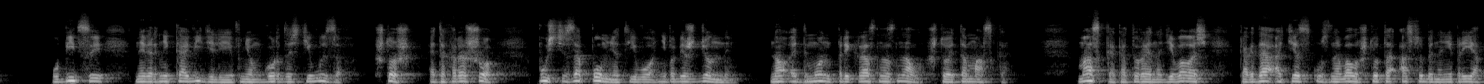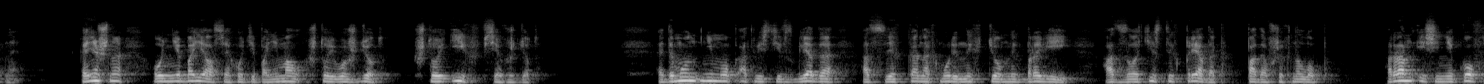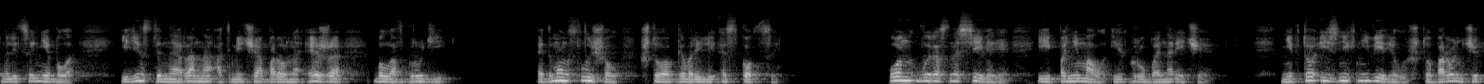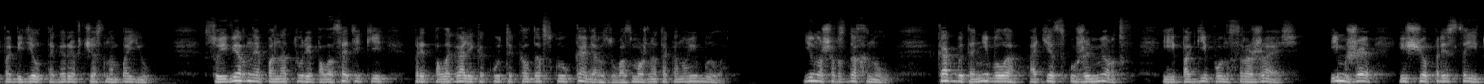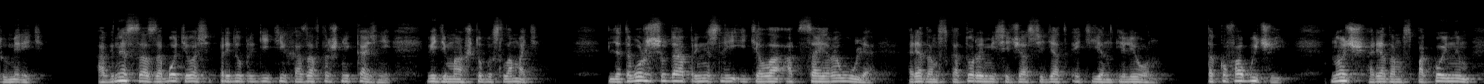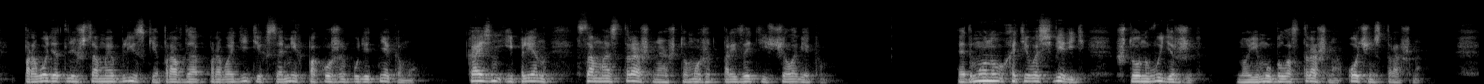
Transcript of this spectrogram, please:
Убийцы наверняка видели в нем гордость и вызов. Что ж, это хорошо, пусть запомнят его непобежденным. Но Эдмон прекрасно знал, что это маска. Маска, которая надевалась, когда отец узнавал что-то особенно неприятное. Конечно, он не боялся, хоть и понимал, что его ждет, что их всех ждет. Эдемон не мог отвести взгляда от слегка нахмуренных темных бровей, от золотистых прядок, падавших на лоб. Ран и синяков на лице не было, единственная рана от меча барона Эжа была в груди. Эдмон слышал, что говорили эскотцы. Он вырос на севере и понимал их грубое наречие. Никто из них не верил, что барончик победил Тагаре в честном бою. Суеверные по натуре полосатики предполагали какую-то колдовскую каверзу, возможно, так оно и было. Юноша вздохнул. Как бы то ни было, отец уже мертв, и погиб он сражаясь. Им же еще предстоит умереть. Агнесса озаботилась предупредить их о завтрашней казни, видимо, чтобы сломать. Для того же сюда принесли и тела отца и Рауля, рядом с которыми сейчас сидят Этьен и Леон. Таков обычай. Ночь рядом с покойным проводят лишь самые близкие, правда, проводить их самих, похоже, будет некому. Казнь и плен – самое страшное, что может произойти с человеком. Эдмону хотелось верить, что он выдержит, но ему было страшно, очень страшно.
